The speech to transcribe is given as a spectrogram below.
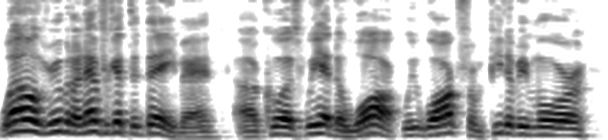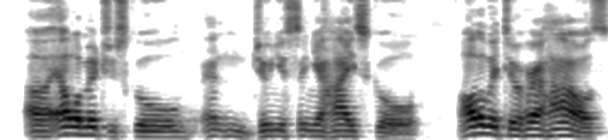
Well, Ruben, I never forget the day, man. Uh, of course, we had to walk. We walked from P.W. Moore uh, Elementary School and junior senior high school all the way to her house,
